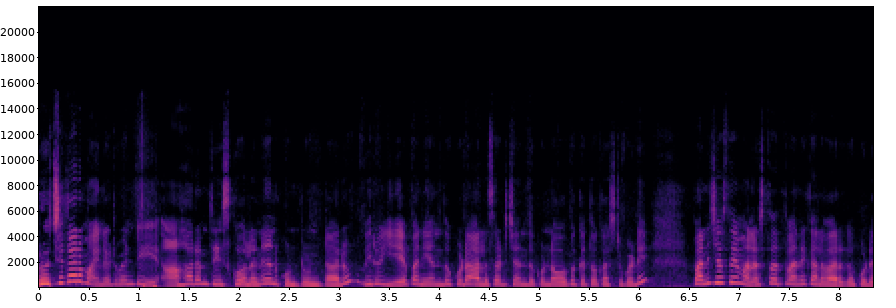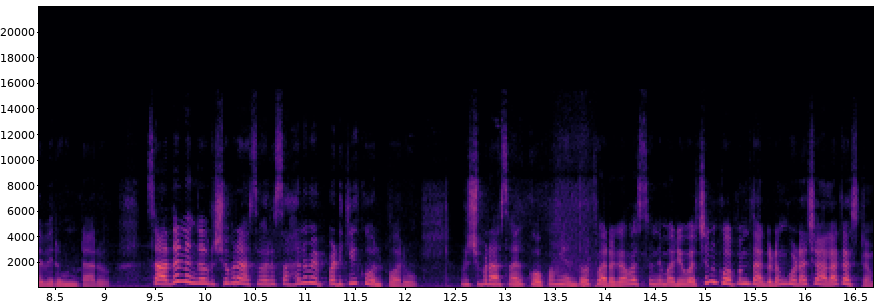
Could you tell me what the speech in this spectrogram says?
రుచికరమైనటువంటి ఆహారం తీసుకోవాలని అనుకుంటుంటారు. వీరు ఏ పని అందు కూడా అలసట చెందకుండా ఓపికతో కష్టపడి పనిచేసే మనస్తత్వాన్ని కలవారుగా కూడా వీరు ఉంటారు. సాధారణంగా వృషభ రాశి వారు సహనం ఎప్పటికీ కోల్పోరు. వృషభ రాశి వారి కోపం ఎంతో త్వరగా వస్తుంది మరియు వచ్చిన కోపం తగ్గడం కూడా చాలా కష్టం.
